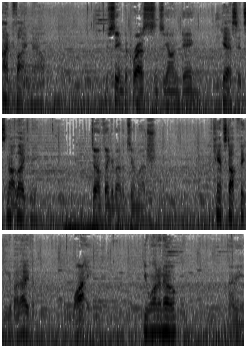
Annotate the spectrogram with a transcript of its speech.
I'm fine now. You seem depressed since young Ding. Yes, it's not like me. Don't think about it too much. I can't stop thinking about Ivan. Why? You want to know? I mean,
